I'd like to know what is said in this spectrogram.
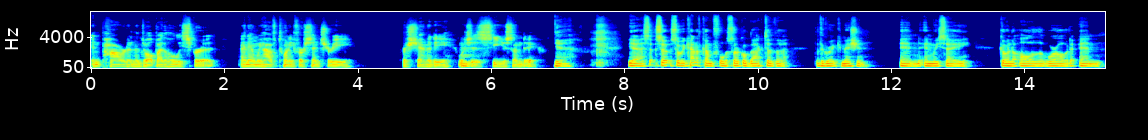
empowered and indwelt by the Holy Spirit. And then we have 21st century Christianity, which Mm. is See You Sunday. yeah, yeah. So, so so we kind of come full circle back to the to the Great Commission, and and we say go into all of the world and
